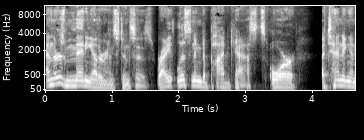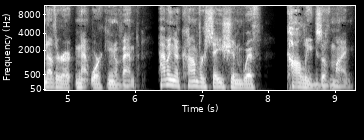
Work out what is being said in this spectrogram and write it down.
and there's many other instances, right? Listening to podcasts or attending another networking event, having a conversation with colleagues of mine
